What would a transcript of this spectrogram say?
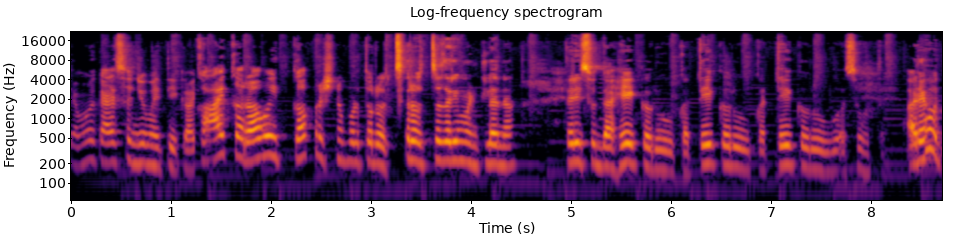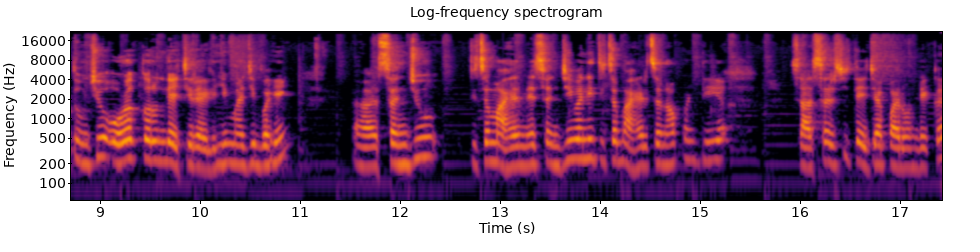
त्यामुळे काय संजू माहिती का? काय करावं इतका प्रश्न पडतो रोजचं रोजचं जरी म्हटलं ना तरी सुद्धा हे करू का ते करू का ते करू असं होतं. अरे हो तुमची ओळख करून द्यायची राहिली ही माझी बहीण. संजू तिचं माहेर म्हणजे संजीवनी तिचं माहेरचं नाव पण ती सासरची तेजा पारुंडेकर.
